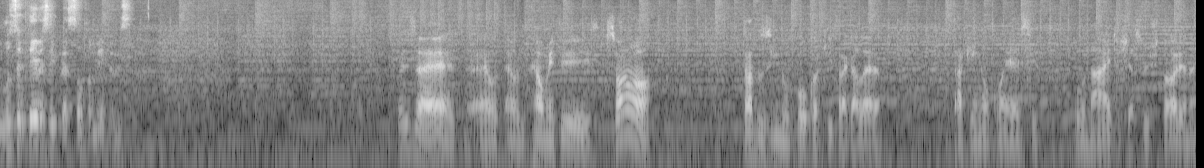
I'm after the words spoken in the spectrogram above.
você teve essa impressão também, Felipe? Pois é, é, é, realmente só traduzindo um pouco aqui para a galera, para quem não conhece o Nightwish e a sua história, né?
